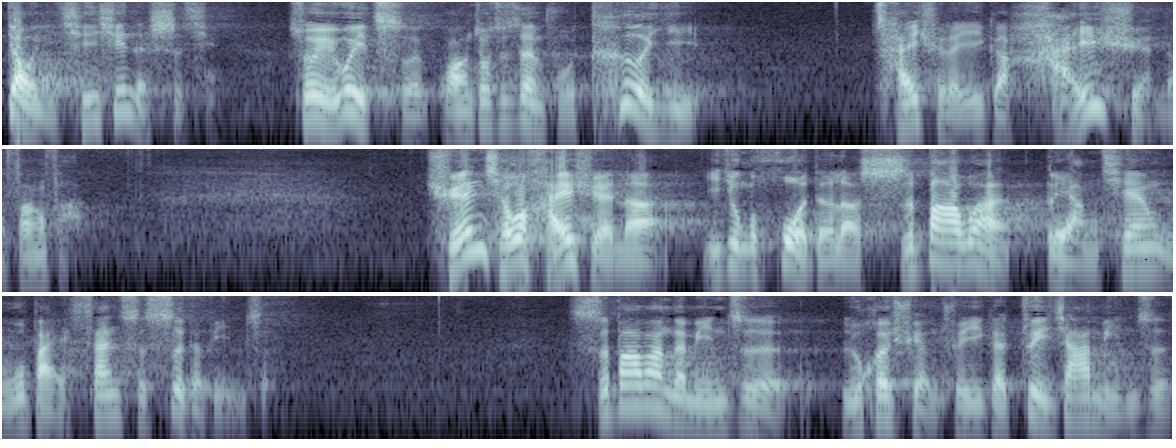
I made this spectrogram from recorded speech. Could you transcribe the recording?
掉以轻心的事情，所以为此，广州市政府特意采取了一个海选的方法。全球海选呢，一共获得了十八万两千五百三十四个名字。十八万个名字如何选出一个最佳名字？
